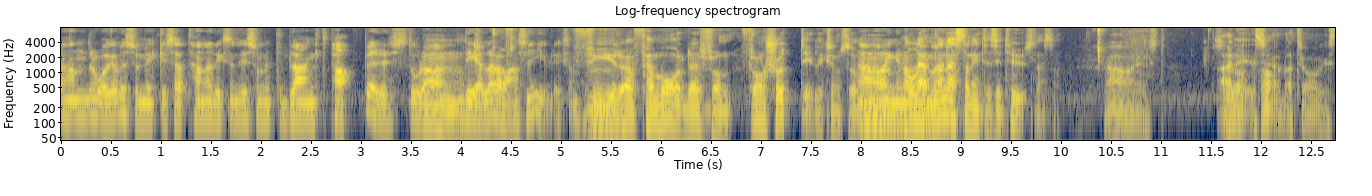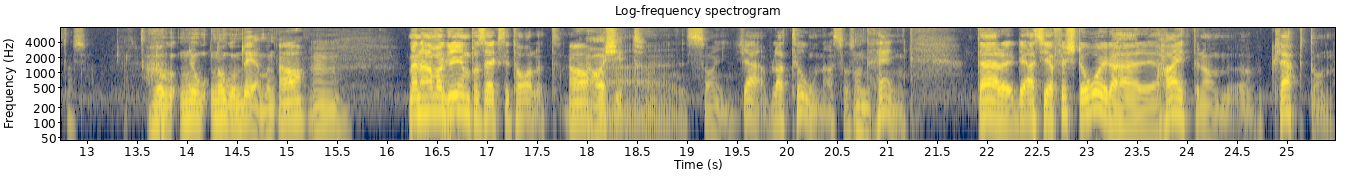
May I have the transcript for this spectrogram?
han drogade väl så mycket så att han har liksom, det är som ett blankt papper, stora Mm. delar av hans liv liksom. Fyra, fem år där från, från 70 liksom. Så Ja, han lämnar nästan inte sitt hus nästan. Ja, just det. Så, ja, det är så ja. jävla tragiskt alltså. Nog, nog, nog om det, men Ja, Men han var grym på 60-talet. ja. ja, shit. Sån jävla ton, alltså sånt häng. Där, det, alltså jag förstår ju det här eh, hypen om, av Clapton.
